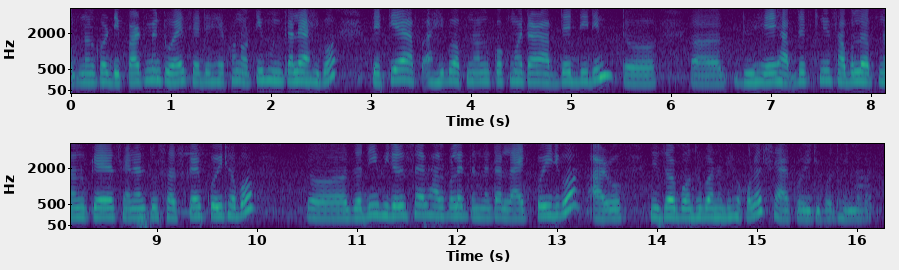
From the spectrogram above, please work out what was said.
আপোনালোকৰ ডিপাৰ্টমেণ্ট ৱাইজ সেইখন অতি সোনকালে আহিব। যেতিয়া আহিব আপোনালোকক মই তাৰ আপডেট দি দিম। তো সেই আপডেটখিনি চাবলৈ আপোনালোকে চেনেলটো ছাবস্ক্ৰাইব কৰি থ'ব। তো যদি ভিডিঅ'টো চাই ভাল পালে তেন্তে এটা লাইক কৰি দিব আৰু নিজৰ বন্ধু বান্ধৱীসকলক শ্বেয়াৰ কৰি দিব। ধন্যবাদ।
